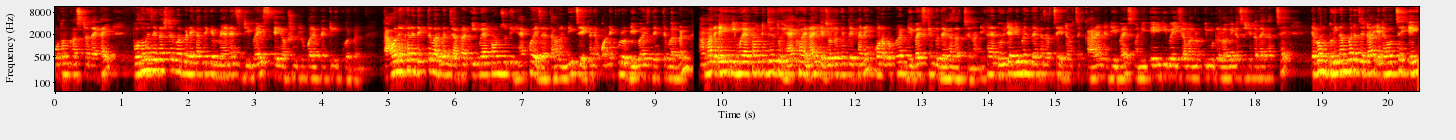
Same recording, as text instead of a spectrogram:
প্রথম কাজটা দেখাই। প্রথমে যে কাজটা করবেন, এখান থেকে ম্যানেজ ডিভাইস এই অপশনটার উপরে একটা ক্লিক করবেন। তাহলে এখানে দেখতে পারবেন যে আপনার ইমো অ্যাকাউন্ট যদি হ্যাক হয়ে যায়, তাহলে নিচে এখানে অনেকগুলো ডিভাইস দেখতে পারবেন। আমার এই ইমো অ্যাকাউন্টটি যেহেতু হ্যাক হয় নাই, এজন্য কিন্তু এখানে কোনো প্রকারের ডিভাইস কিন্তু দেখা যাচ্ছে না। এখানে দুইটা ডিভাইস দেখা যাচ্ছে, এটা হচ্ছে কারেন্ট ডিভাইস মানে এই ডিভাইসে আমার ইমোটা লগ ইন আছে সেটা দেখাচ্ছে। এবং দুই নম্বরে যেটা, এটা হচ্ছে এই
